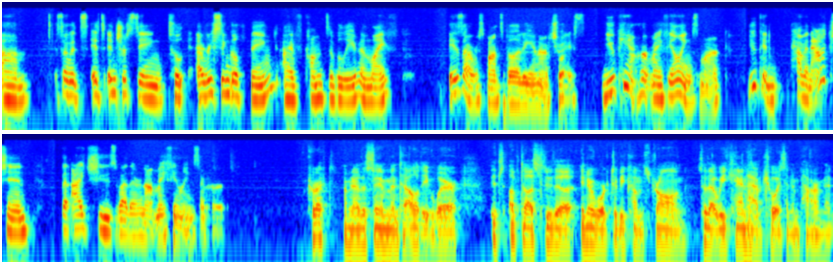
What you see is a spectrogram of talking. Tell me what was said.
Um, so it's it's interesting to every single thing I've come to believe in life is our responsibility and our choice. You can't hurt my feelings, Marc. You can have an action, but I choose whether or not my feelings are hurt. Correct. I mean, I have the same mentality where it's up to us to do the inner work to become strong so that we can have choice and empowerment.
